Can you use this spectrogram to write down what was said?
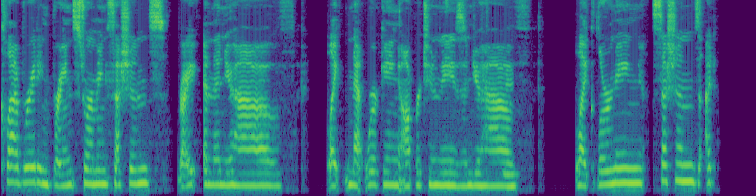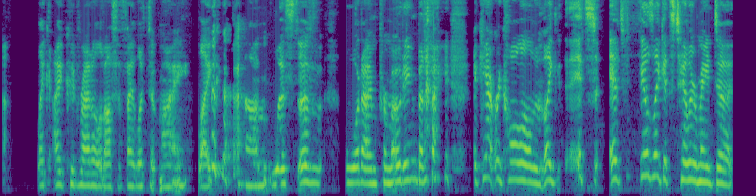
collaborating brainstorming sessions, right? And then you have like networking opportunities, and you have mm-hmm. like learning sessions. I like I could rattle it off if I looked at my like um, list of what I'm promoting, but I I can't recall. Like it's it feels like it's tailor made to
